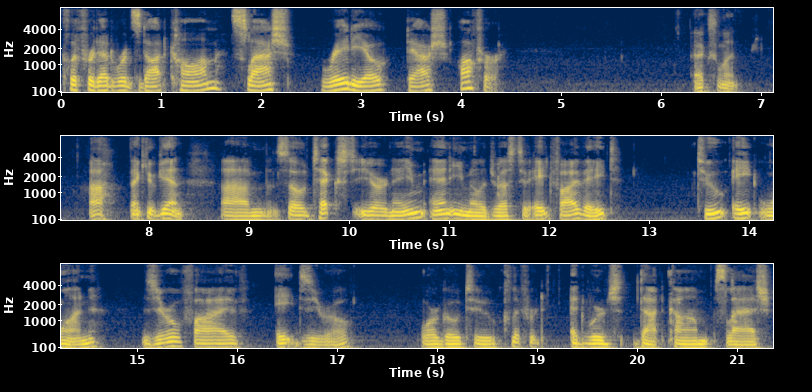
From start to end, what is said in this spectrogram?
cliffordedwards.com slash radio dash offer. Excellent. Ah, thank you again. Um, so text your name and email address to 858 281 0580 or go to cliffordedwards.com slash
